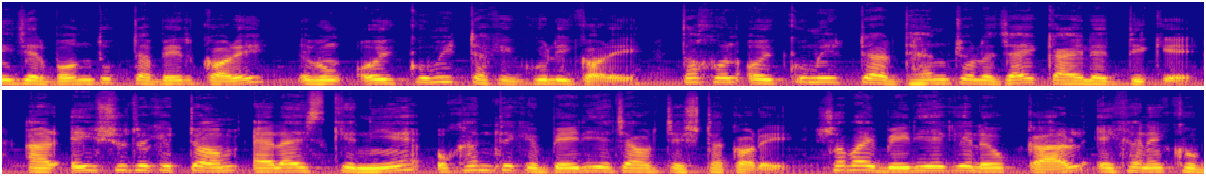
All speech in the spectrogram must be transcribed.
নিজের বন্দুকটা বের করে এবং ওই কুমিরটাকে গুলি করে। তখন ওই কুমিরটার ধ্যান চলে যায় কাইলের দিকে। আর এই সুযোগে টম অ্যালাইসকে নিয়ে ওখান থেকে বেরিয়ে যাওয়ার চেষ্টা করে। সবাই বেরিয়ে গেলেও কার্ল এখানে খুব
